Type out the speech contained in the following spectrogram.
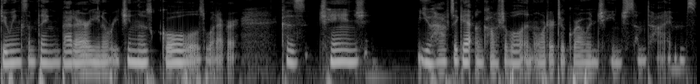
doing something better, you know, reaching those goals, whatever. Because change, you have to get uncomfortable in order to grow and change sometimes.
